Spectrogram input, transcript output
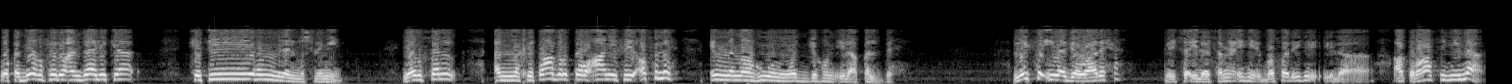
وقد يغفل عن ذلك كثير من المسلمين. يغفل أن خطاب القرآن في أصله إنما هو موجه إلى قلبه. ليس إلى جوارحه ليس إلى سمعه بصره إلى أطرافه لا.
